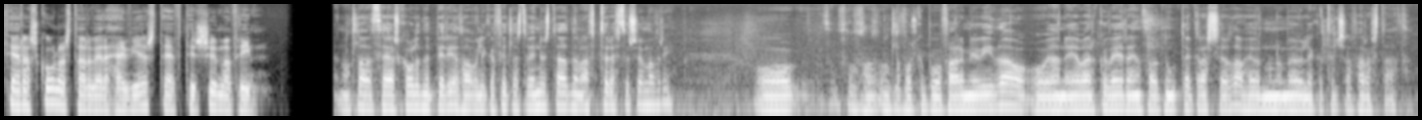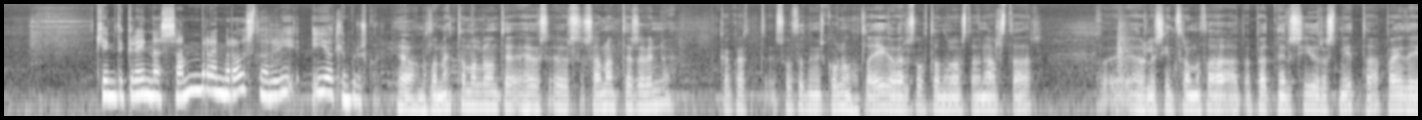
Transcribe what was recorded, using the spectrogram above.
þegar að skólastarfi er að hefjast eftir sumafrým. Náttúrulega þegar skólinni byrja þá er líka fyllast vinnustæðunar aftur eftir sumafrí og náttúrulega fólk er búið að fara mjög í það og, og ef það er eitthvað veira en þá núta grassir þá hefur núna möguleika til þess að fara af stað. Kemur þið greina samræma ráðstofanir í, í öllum grunnskólum? Já, náttúrulega mentamálurandi hefur, hefur samræmt þessa vinnu hvert sóttöfnum í skólunum, náttúrulega eiga að vera sóttöfnum ráðstofanir allstaðar. Það er alveg sínt fram á það að börn eru síður að smita, bæði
